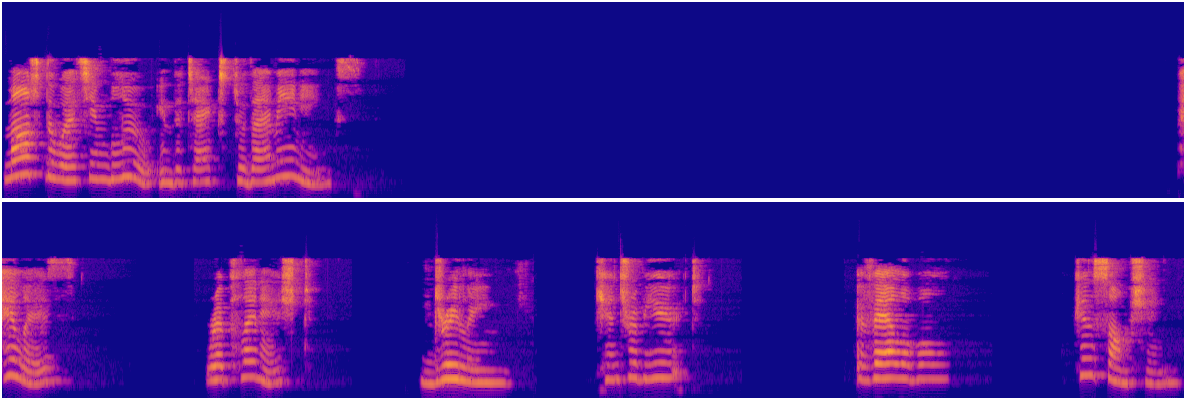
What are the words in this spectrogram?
Match the words in blue in the text to their meanings. Pillars, replenished, drilling, contribute, available, consumption.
